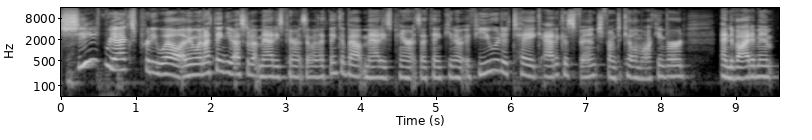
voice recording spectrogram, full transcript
She reacts pretty well. I mean, when I think you asked about Maddie's parents, and when I think about Maddie's parents, I think, you know, if you were to take Atticus Finch from To Kill a Mockingbird and divide him in,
